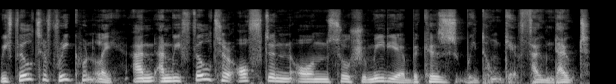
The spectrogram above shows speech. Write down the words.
We filter frequently and, and we filter often on social media because we don't get found out.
